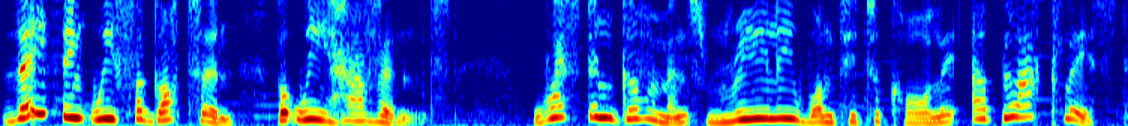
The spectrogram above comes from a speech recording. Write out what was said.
They think we've forgotten, but we haven't. Western governments really wanted to call it a blacklist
